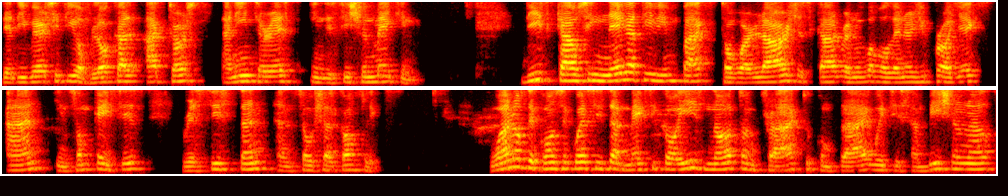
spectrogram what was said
the diversity of local actors and interest in decision-making. This causing negative impacts toward large-scale renewable energy projects and, in some cases, resistant and social conflicts. One of the consequences is that Mexico is not on track to comply with its ambitional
